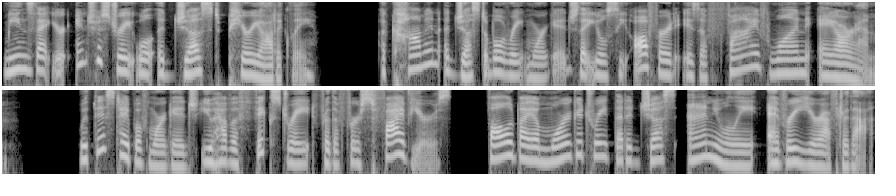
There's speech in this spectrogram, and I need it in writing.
means that your interest rate will adjust periodically. A common adjustable rate mortgage that you'll see offered is a 5 1 ARM. With this type of mortgage, you have a fixed rate for the first five years, followed by a mortgage rate that adjusts annually every year after that.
